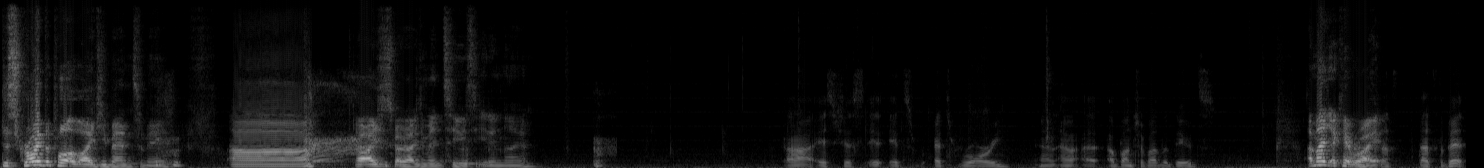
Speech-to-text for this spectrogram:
describe the plot of ig men to me Uh, Oh, I just got IG Men 2 so you didn't know. Uh, it's just it, it's it's Rory and a, a, bunch of other dudes. I imagine. Okay, right. That's that's the bit.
